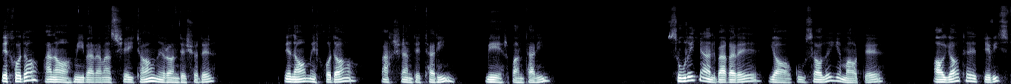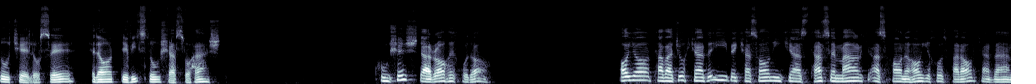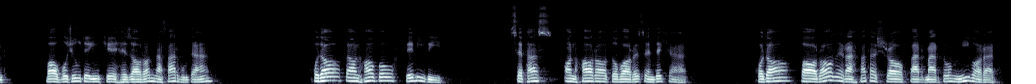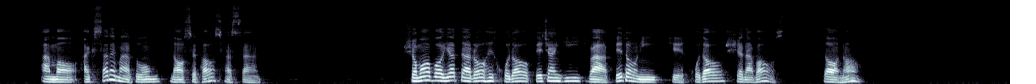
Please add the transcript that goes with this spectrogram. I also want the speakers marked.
Speaker 1: به خدا پناه می‌برم از شیطان رانده شده. به نام خدا بخشنده ترین مهربان ترین سوره البقره یا گوساله ماده آیات دویست و چهل و سه الی دویست و شست و هشت. کوشش در راه خدا. آیا توجه کرده ای به کسانی که از ترس مرگ از خانه های خود فرار کردند با وجود اینکه هزاران نفر بودند؟ خدا به آنها گفت بمیرید. سپس آنها را دوباره زنده کرد. خدا باران رحمتش را بر مردم میبارد اما اکثر مردم ناسپاس هستند. شما باید در راه خدا بجنگید و بدانید که خدا شنواست دانا.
